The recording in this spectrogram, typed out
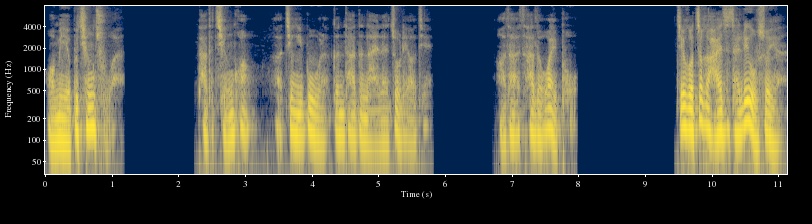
我们也不清楚啊，他的情况啊，进一步呢跟他的奶奶做了解啊，他他的外婆。结果这个孩子才六岁啊，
